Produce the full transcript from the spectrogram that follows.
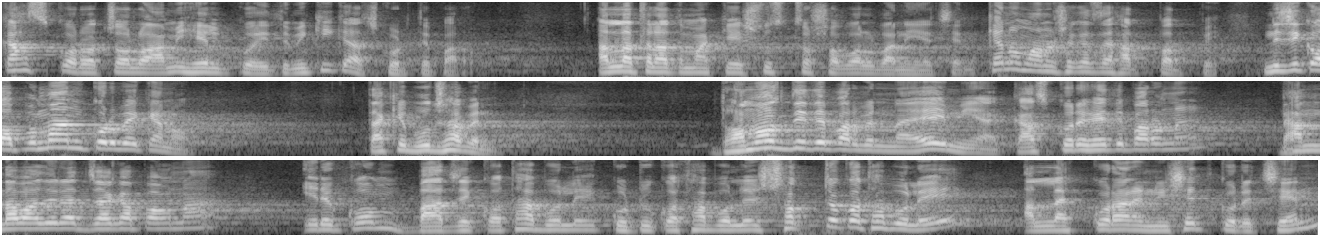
কাজ করো, চলো, আমি হেল্প করি, তুমি কি কাজ করতে পারো? আল্লাহ তালা তোমাকে সুস্থ, সবল বানিয়েছেন। কেন মানুষের কাছে হাত পাতবে? নিজেকে অপমান করবে কেন? তাকে বুঝাবেন। ধমক দিতে পারবেন না, এই মিয়া, কাজ করে খেতে পারো না, ধান্দাবাজির জায়গা পাও না। এরকম বাজে কথা বলে, কটু কথা বলে, শক্ত কথা বলে আল্লাহ কোরআনে নিষেধ করেছেন,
